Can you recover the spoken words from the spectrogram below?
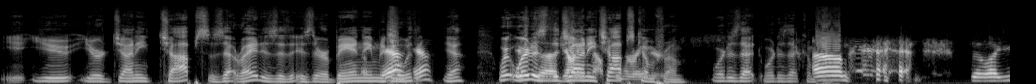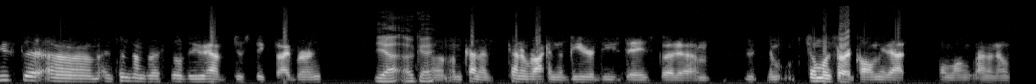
you you're Johnny Chops, is that right? Is is there a band name to Yeah, go with yeah. it? Yeah. Where where It's, does uh, the Johnny Johnny, Chops Chops come from? Where does that where does that come from? Um, so I used to, um, and sometimes I still do have just big sideburns. yeah. Okay. Um, I'm kind of kind of rocking the beard these days, but um, someone started calling me that a long, I don't know,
